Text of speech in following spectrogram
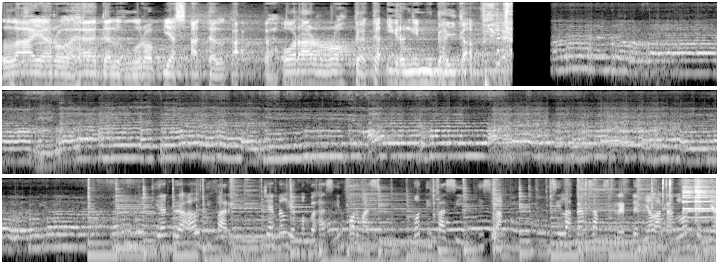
La ya rohadal ghurab adal ka'bah. Ora roh gagak irengi munggahi ka'bah. Yandra Algifari, channel yang membahas informasi, motivasi, subscribe dan nyalakan loncengnya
